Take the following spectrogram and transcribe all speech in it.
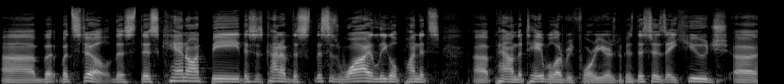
Uh, but but still, this this cannot be. This is kind of this. This is why legal pundits uh, pound the table every four years because this is a huge uh,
